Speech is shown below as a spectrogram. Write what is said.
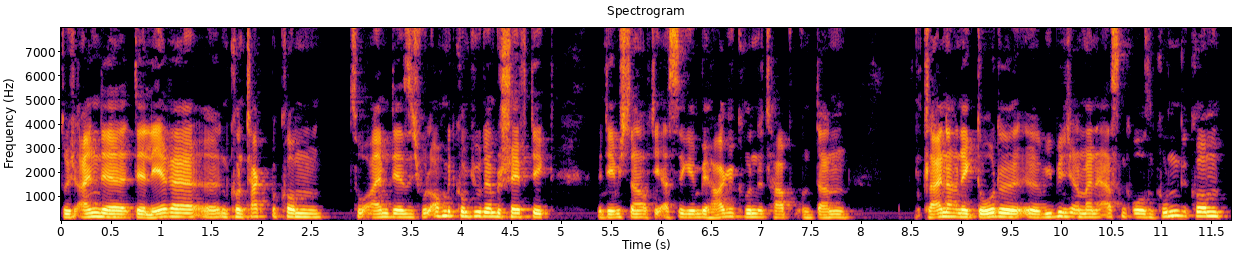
durch einen der, der Lehrer äh, einen Kontakt bekommen zu einem, der sich wohl auch mit Computern beschäftigt, mit dem ich dann auch die erste GmbH gegründet habe und dann kleine Anekdote, äh, wie bin ich an meine ersten großen Kunden gekommen?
